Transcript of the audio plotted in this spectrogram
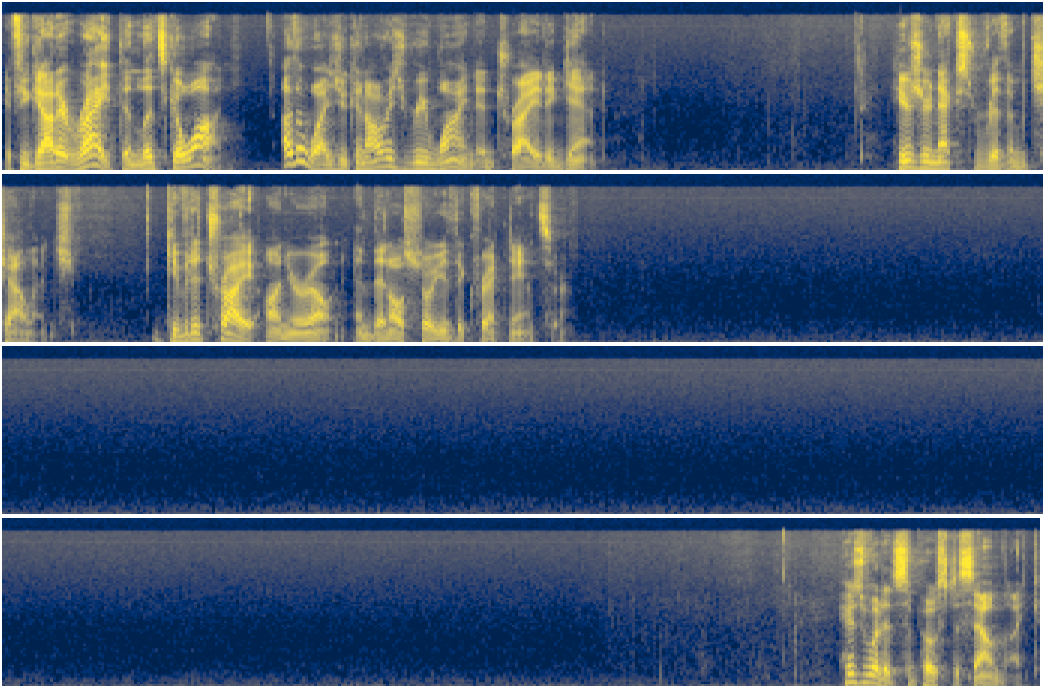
If you got it right, then let's go on. Otherwise, you can always rewind and try it again. Here's your next rhythm challenge. Give it a try on your own, and then I'll show you the correct answer. Here's what it's supposed to sound like.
